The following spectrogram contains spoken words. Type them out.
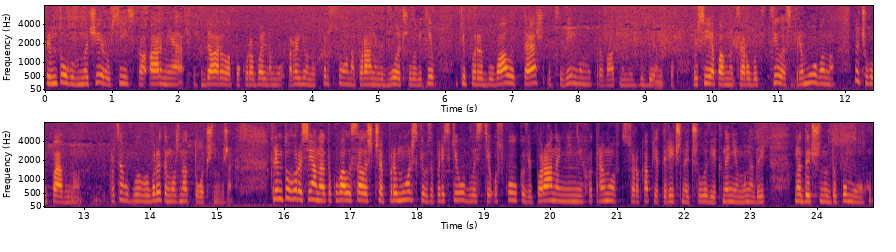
Крім того, вночі російська армія вдарила по корабельному району Херсона. Поранені двоє чоловіків, які перебували теж у цивільному приватному будинку. Росія, певно, це робить цілеспрямовано. Ну чого певно, про це говорити можна точно вже. Крім того, росіяни атакували селище Приморське у Запорізькій області. Осколкові поранені ніг отримав 45-річний чоловік. Нині йому надають медичну допомогу.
